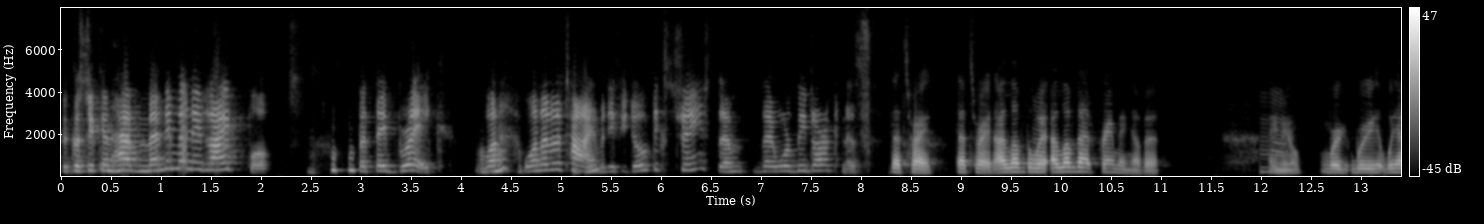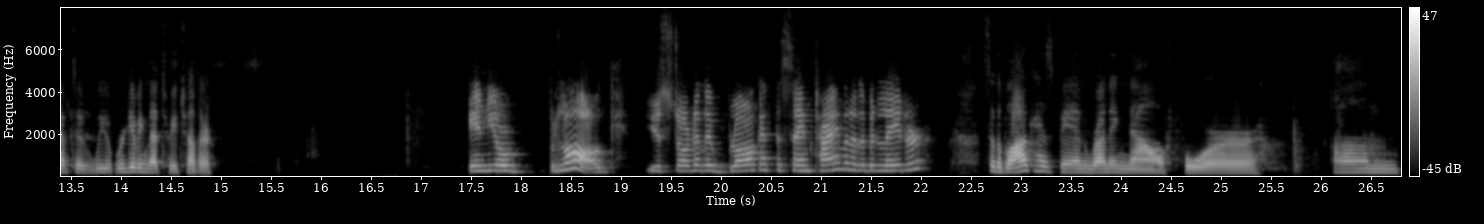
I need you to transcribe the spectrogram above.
because you can have many, many light bulbs, but they break one hmm one at a time. And if you don't exchange them, there will be darkness. That's right. That's right. I love the Mm, way I love that framing of it. You mm. know, we're we we have to we we're giving that to each other. in your blog, you started the blog at the same time, a little bit later. So the blog has been running now for um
